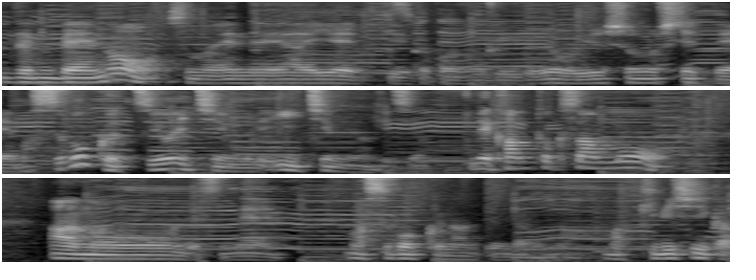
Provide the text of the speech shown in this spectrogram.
全米のその NAIA っていうところのリーグで優勝してて、まあ、すごく強いチームでいいチームなんですよ。で、監督さんも、あのー、ですね、まあ、すごく、なんて言うんだろうな、まあ、厳しい方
